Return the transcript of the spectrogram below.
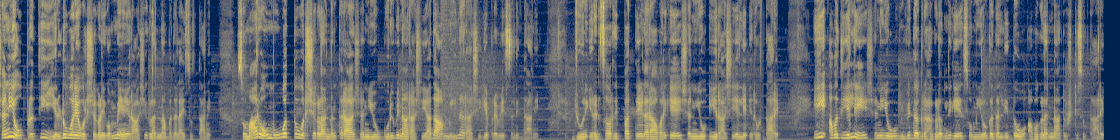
ಶನಿಯು ಪ್ರತಿ ಎರಡೂವರೆ ವರ್ಷಗಳಿಗೊಮ್ಮೆ ರಾಶಿಗಳನ್ನು ಬದಲಾಯಿಸುತ್ತಾನೆ. ಸುಮಾರು ಮೂವತ್ತು ವರ್ಷಗಳ ನಂತರ ಶನಿಯು ಗುರುವಿನ ರಾಶಿಯಾದ ಮೀನರಾಶಿಗೆ ಪ್ರವೇಶಿಸಲಿದ್ದಾನೆ. ಜೂನ್ ಎರಡು ಸಾವಿರದ ಇಪ್ಪತ್ತೇಳರವರೆಗೆ ಶನಿಯು ಈ ರಾಶಿಯಲ್ಲೇ ಇರುತ್ತಾರೆ. ಈ ಅವಧಿಯಲ್ಲಿ ಶನಿಯು ವಿವಿಧ ಗ್ರಹಗಳೊಂದಿಗೆ ಸಂಯೋಗದಲ್ಲಿದ್ದು ಅವುಗಳನ್ನು ದೃಷ್ಟಿಸುತ್ತಾರೆ.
